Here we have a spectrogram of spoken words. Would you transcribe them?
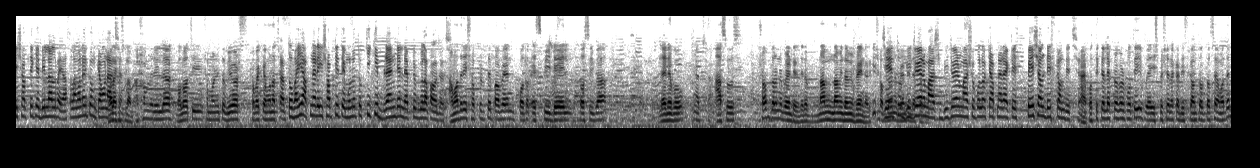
এই সব থেকে বিলাল ভাই। আসসালামু আলাইকুম কেমন আছেন? আলহামদুলিল্লাহ ভালো আছি সম্মানিত ভিউয়ার্স সবাই কেমন আছে আচ্ছা, তো ভাই আপনার এই শপটিতে মূলত কি কি ব্র্যান্ডের ল্যাপটপগুলো পাওয়া যাচ্ছে? আমাদের এই সফটওয়্যারতে পাবেন প্রথম এসপি ডেল তসিবা লেনেভো আচ্ছা। আসুস সব ধরনের ব্র্যান্ডের যেটা নাম নামি দামি ব্র্যান্ড আর কি সব যেহেতু বিজয়ের মাস বিজয়ের মাস উপলক্ষে আপনারা একটা স্পেশাল ডিসকাউন্ট দিচ্ছে হ্যাঁ প্রত্যেকটা ল্যাপটপের প্রতি স্পেশাল একটা ডিসকাউন্ট চলতেছে আমাদের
